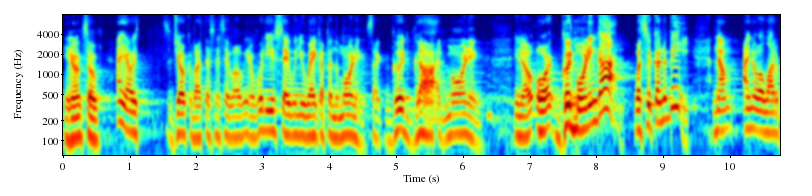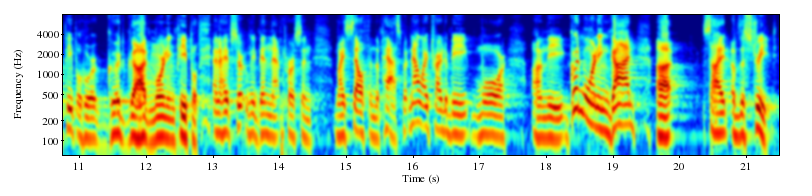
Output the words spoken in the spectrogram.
You know, so I always joke about this, and I say, well, you know, what do you say when you wake up in the morning? It's like, good God, morning, you know, or good morning, God. What's it going to be? Now, I know a lot of people who are good God morning people, and I have certainly been that person myself in the past, but now I try to be more on the good morning, God uh, side of the street.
